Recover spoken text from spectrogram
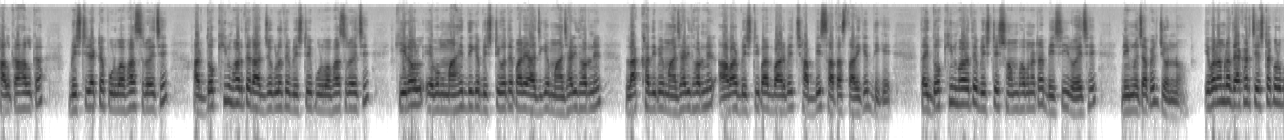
হালকা হালকা বৃষ্টির একটা পূর্বাভাস রয়েছে। আর দক্ষিণ ভারতের রাজ্যগুলোতে বৃষ্টির পূর্বাভাস রয়েছে। কেরল এবং মাহের দিকে বৃষ্টি হতে পারে। আজকে মাঝারি ধরনের, লাক্ষাদ্বীপে মাঝারি ধরনের, আবার বৃষ্টিপাত বাড়বে ছাব্বিশ, সাতাশ তারিখের দিকে। তাই দক্ষিণ ভারতে বৃষ্টির সম্ভাবনাটা বেশি রয়েছে নিম্নচাপের জন্য। এবার আমরা দেখার চেষ্টা করব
